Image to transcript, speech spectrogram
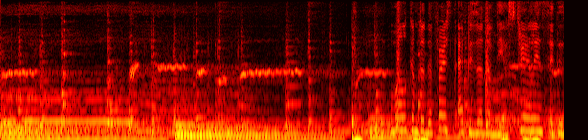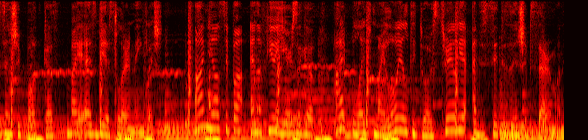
Welcome episode of the Australian Citizenship Podcast by SBS Learn English. I'm Josipa, and a few years ago, I pledged my loyalty to Australia at the citizenship ceremony.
